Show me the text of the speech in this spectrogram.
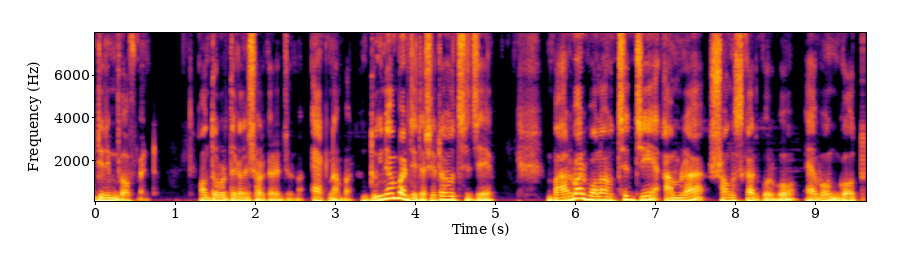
interim government অন্তর্বর্তীকালীন সরকারের জন্য। এক নাম্বার। দুই নাম্বার যেটা, সেটা হচ্ছে যে বারবার বলা হচ্ছে যে আমরা সংস্কার করব এবং গত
